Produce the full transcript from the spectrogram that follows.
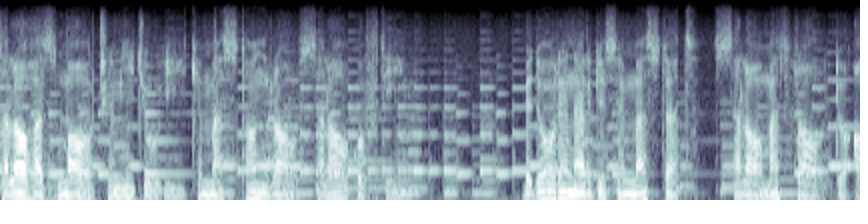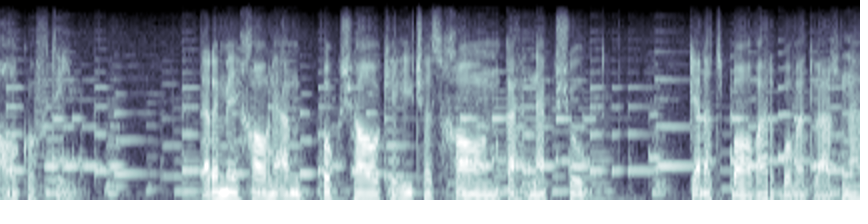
صلاح از ما چه می جویی که مستان را صلا گفتیم؟ به دور نرگس مستت سلامت را دعا گفتیم. در میخانه ام بگشا که هیچ از خانقه نگشود. گرت باور بود ور نه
